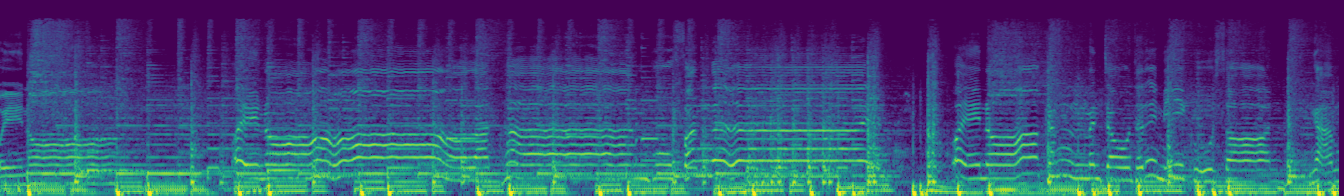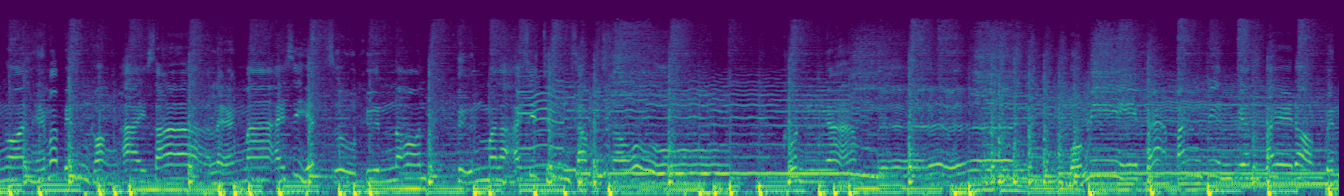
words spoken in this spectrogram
โอ้ยนอโอ้ยนอหลักฐานผู้ฟังเอ้ยโอ้ยนอคันแมันเจ้าเธอได้มีครูสอน งามงอนให้มาเป็นของอายซาแหลงมาไอสิเฮ็ดสู่คืนนอน ตื่นมาละไอสิถึงซ้ำเศร้าคนงามเอ่ยบ่มีแพ้ปันปินเปลี่ยนไปดอกเป็น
